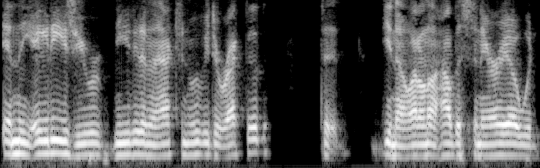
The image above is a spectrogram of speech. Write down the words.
in the '80s you needed an action movie directed, to you know, I don't know how this scenario would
